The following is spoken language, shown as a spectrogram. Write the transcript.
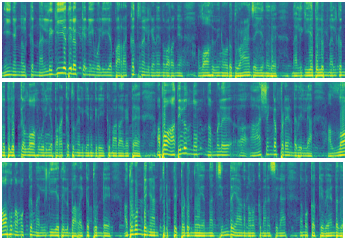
നീ ഞങ്ങൾക്ക് നൽകിയതിലൊക്കെ നീ വലിയ ബറക്കത്ത് നൽകണേ എന്ന് പറഞ്ഞ് അള്ളാഹുവിനോട് ദ്വാ ചെയ്യുന്നത്. നൽകിയതിലും നൽകുന്നതിലൊക്കെ അള്ളാഹു വലിയ ബറക്കത്ത് നൽകി അനുഗ്രഹിക്കുമാറാകട്ടെ. അപ്പോൾ അതിലൊന്നും നമ്മൾ ആശങ്കപ്പെടേണ്ടതില്ല. അള്ളാഹു നമുക്ക് നൽകിയതിൽ ബറക്കത്തുണ്ട് അതുകൊണ്ട് ഞാൻ തൃപ്തിപ്പെടുന്നു എന്ന ചിന്തയാണ് നമുക്ക് മനസ്സിലാ നമുക്കൊക്കെ വേണ്ടത്.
